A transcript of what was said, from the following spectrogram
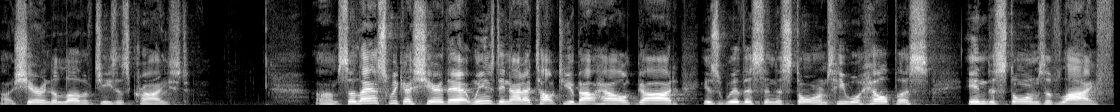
uh, sharing the love of Jesus Christ. Um, so last week I shared that. Wednesday night I talked to you about how God is with us in the storms. He will help us in the storms of life.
